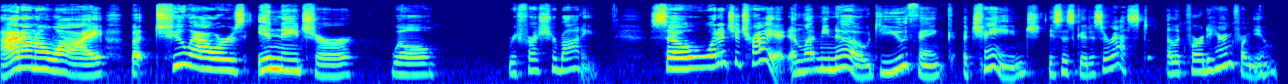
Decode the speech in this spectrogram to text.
I don't know why, but two hours in nature will refresh your body. So, why don't you try it and let me know? Do you think a change is as good as a rest? I look forward to hearing from you.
